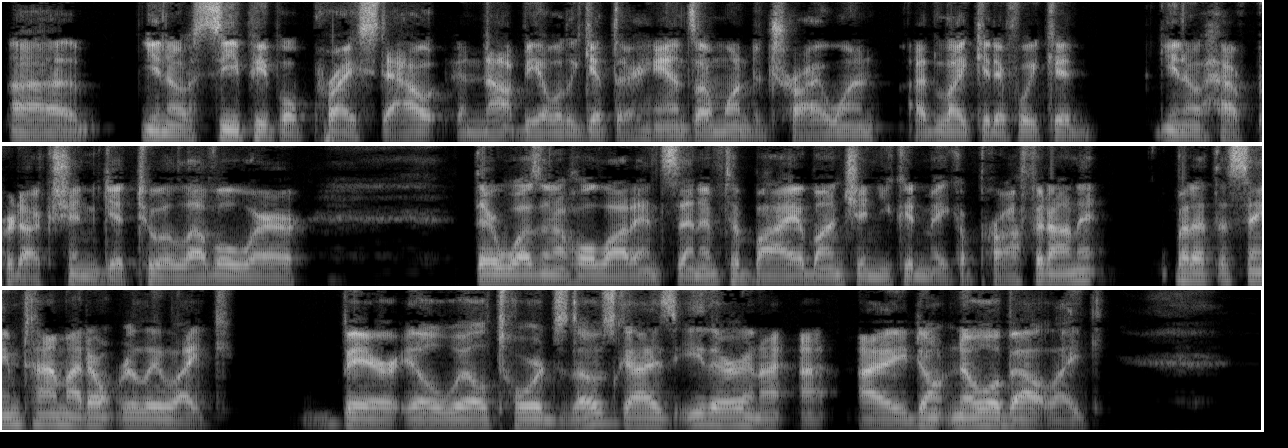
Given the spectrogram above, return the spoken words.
uh, you know, see people priced out and not be able to get their hands on one to try one. I'd like it if we could, you know, have production get to a level where there wasn't a whole lot of incentive to buy a bunch and you could make a profit on it. But at the same time, I don't really like bear ill will towards those guys either. And I, I, I don't know about like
